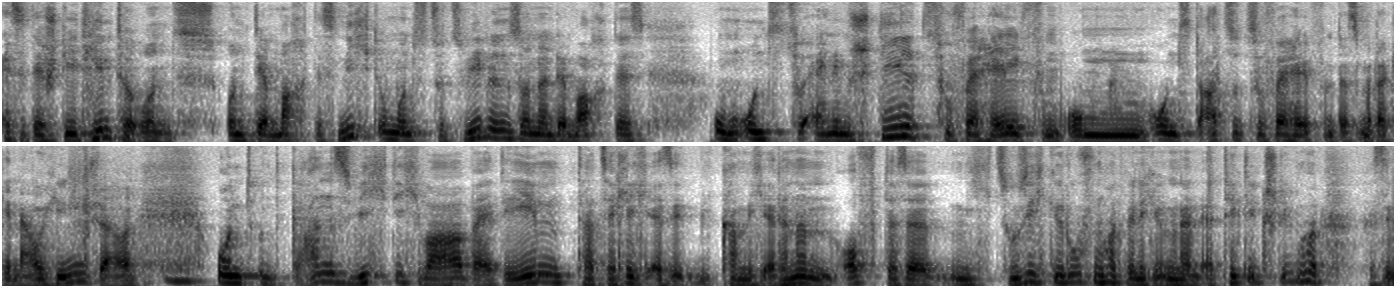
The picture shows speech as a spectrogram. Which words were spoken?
also der steht hinter uns und der macht es nicht, um uns zu zwiebeln, sondern der macht es, um uns zu einem Stil zu verhelfen, um uns dazu zu verhelfen, dass wir da genau hinschauen. Und, und ganz wichtig war bei dem tatsächlich, also ich kann mich erinnern, oft, dass er mich zu sich gerufen hat, wenn ich irgendeinen Artikel geschrieben habe, also,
